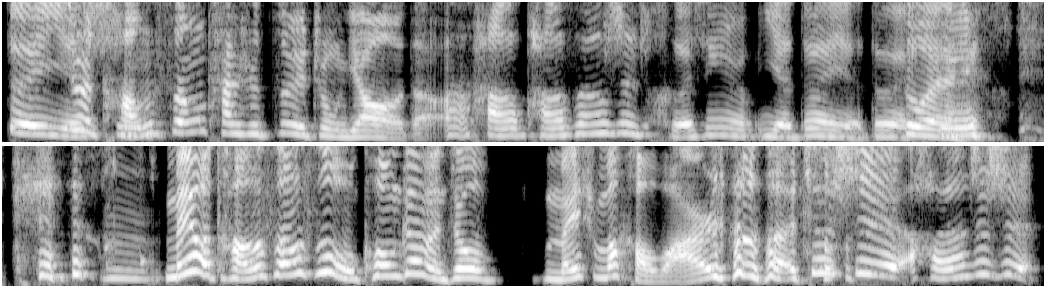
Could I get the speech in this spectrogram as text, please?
对，就是唐僧他是最重要的。唐唐僧是核心人，也对，也对，对。没有唐僧，孙悟空根本就没什么好玩的了。就是好像就是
